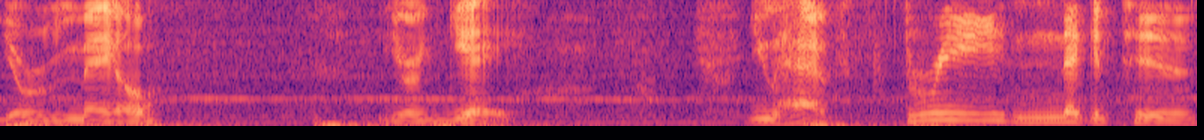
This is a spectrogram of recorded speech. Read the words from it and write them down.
you're male, you're gay. You have three negative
